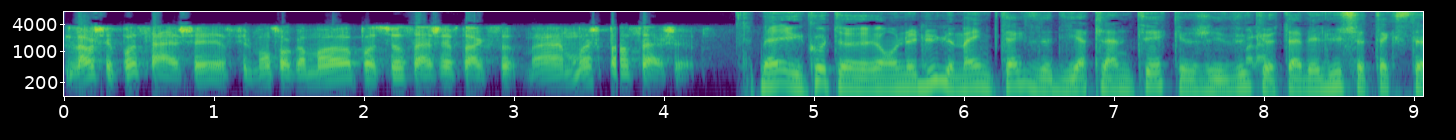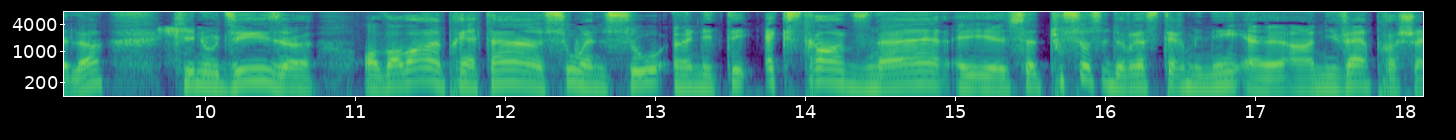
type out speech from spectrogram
lâchez pas, ça achève. Puis le monde sont comme, ah, pas sûr, ça achève tant que ça. Ben, moi, je pense que ça achève. Ben, écoute, euh, on a lu le même texte de The Atlantic. J'ai vu que tu avais lu ce texte-là, qui nous disent euh, on va avoir un printemps so and so, un été extraordinaire, et euh, ça, tout ça, ça devrait se terminer en hiver prochain,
